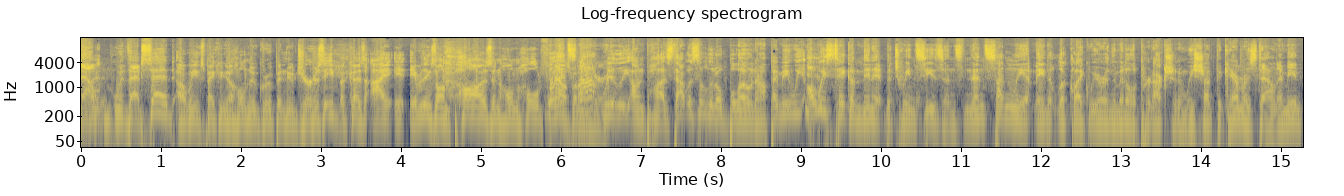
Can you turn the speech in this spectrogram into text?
now excited. with that said, are we expecting a whole new group in New Jersey? Because I it, everything's on pause and hold hold for well, now. it's Is what I'm not really on pause. That was a little blown up. I mean, we always take a minute between seasons, and then suddenly it made it look like we were in the middle of production and we shut the cameras down. I mean,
